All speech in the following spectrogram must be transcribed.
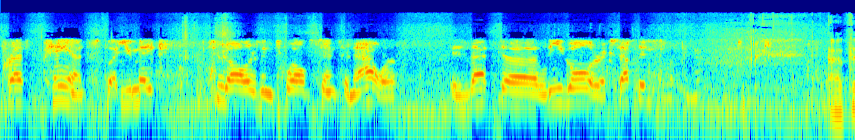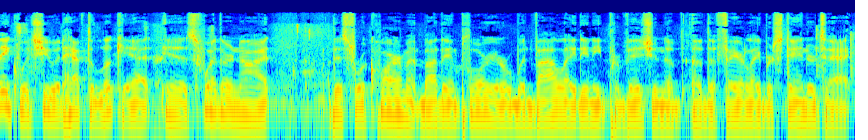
pressed pants, but you make two dollars and twelve cents an hour. Is that uh, legal or accepted? I think what you would have to look at is whether or not this requirement by the employer would violate any provision of, of the Fair Labor Standards Act.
